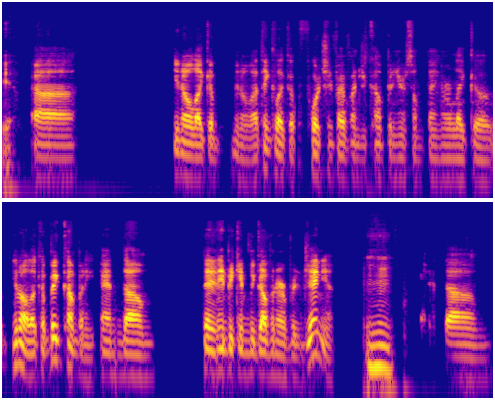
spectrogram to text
Yeah. Uh, you know, like a you know I think like a Fortune 500 company or something, or like a you know like a big company, and um, then he became the governor of Virginia. hmm And, um,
